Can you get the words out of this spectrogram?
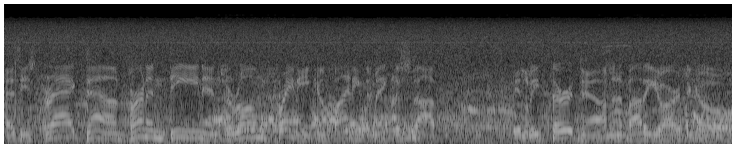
as he's dragged down Vernon Dean and Jerome Franey combining to make the stop. It'll be third down and about a yard to go.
